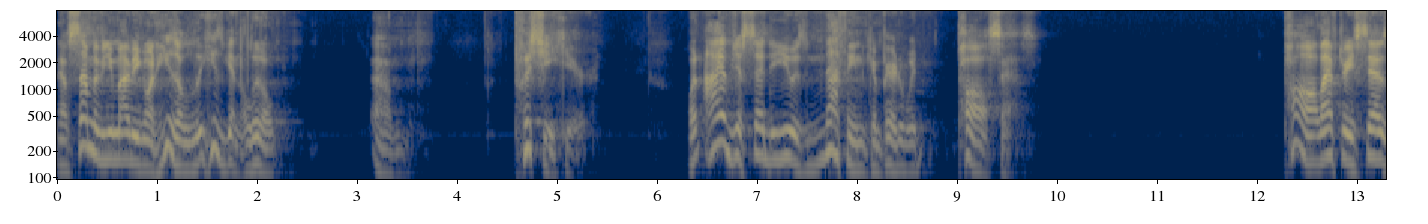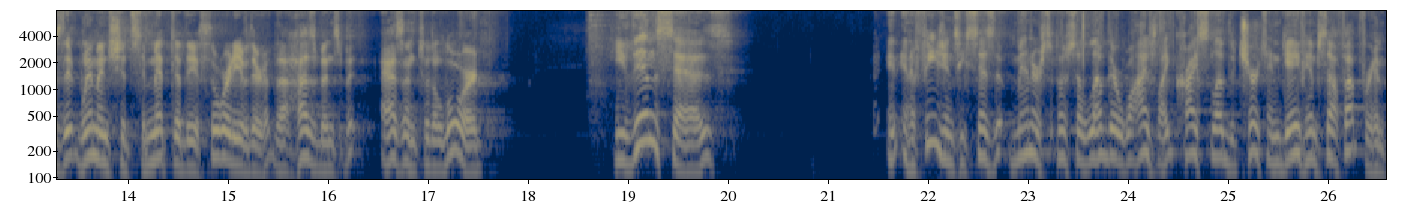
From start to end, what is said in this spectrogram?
Now, some of you might be going, he's, a, he's getting a little um, pushy here. What I have just said to you is nothing compared to what Paul says. Paul, after he says that women should submit to the authority of their the husbands, but as unto the Lord, he then says, in, in, Ephesians, he says that men are supposed to love their wives like Christ loved the church and gave himself up for him.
